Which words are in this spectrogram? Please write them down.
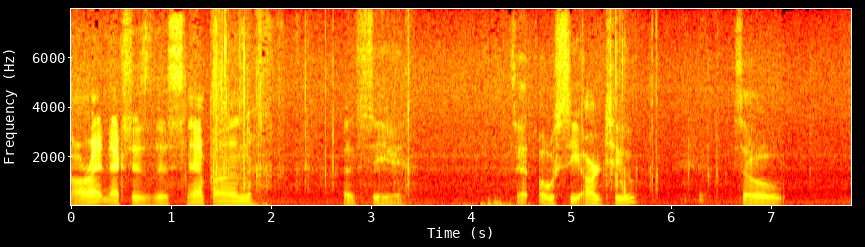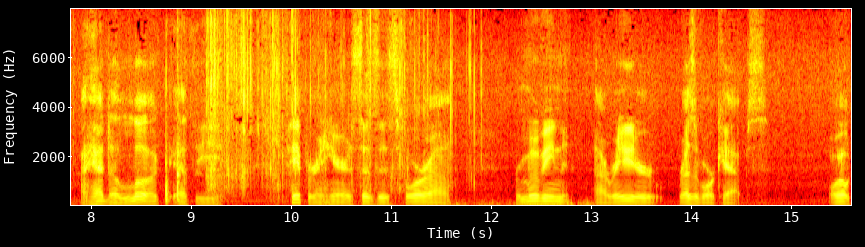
All right, next is this Snap-on, let's see, is that OCR2? So I had to look at the paper in here. It says it's for uh, removing uh, radiator reservoir caps oil,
